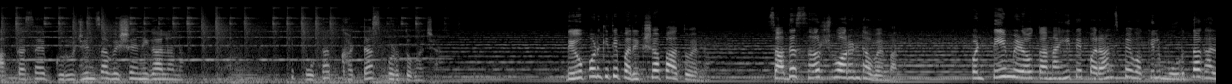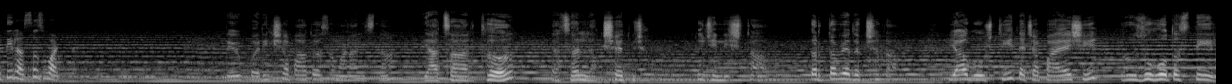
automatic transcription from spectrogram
अक्कासाहेब गुरुजींचा विषय निघाला ना की पोटात खड्डाच पडतो माझ्या. देव पण किती परीक्षा पाहतोय ना. साधं सर्च वॉरंट हवंय मला. पण ते मिळवतानाही ते परांजपे वकील मोडता घालतील असंच वाटतंय. देव परीक्षा पाहतोय असं म्हणालीस ना याचा अर्थ त्याचं लक्ष आहे तुझ्या. तुझी निष्ठा कर्तव्य दक्षता या गोष्टी त्याच्या पायाशी रुजू होत असतील.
